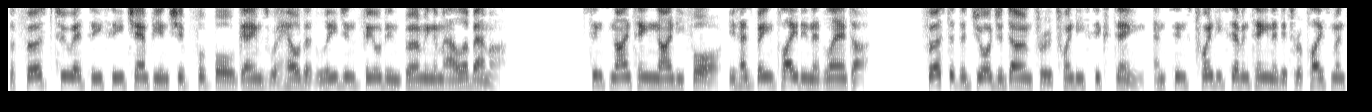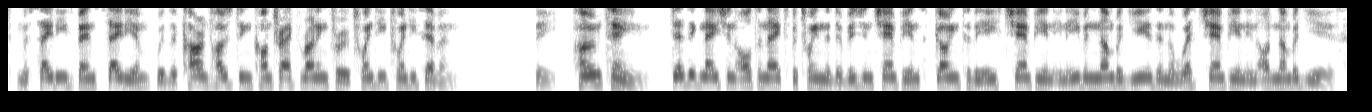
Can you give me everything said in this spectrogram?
The first two SEC Championship football games were held at Legion Field in Birmingham, Alabama. Since 1994, it has been played in Atlanta, first at the Georgia Dome through 2016, and since 2017 at its replacement, Mercedes-Benz Stadium, with the current hosting contract running through 2027. The home team Designation alternates between the division champions, going to the East champion in even-numbered years and the West champion in odd-numbered years.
